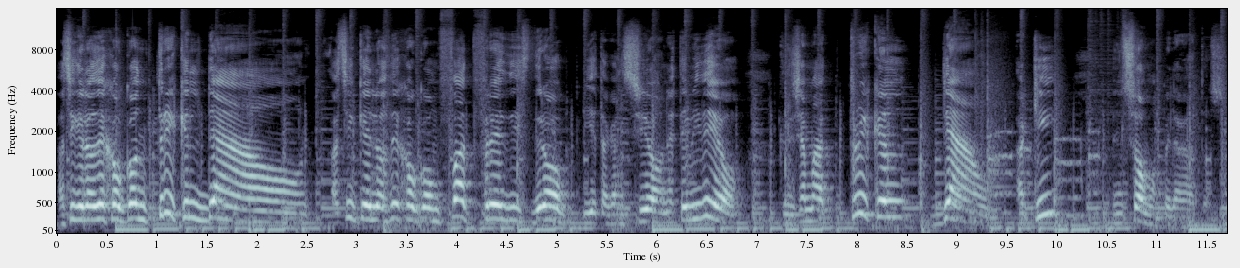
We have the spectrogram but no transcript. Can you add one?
Así que los dejo con Trickle Down. Así que los dejo con Fat Freddy's Drop y esta canción, este video que se llama Trickle Down. Aquí en Somos Pelagatos.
